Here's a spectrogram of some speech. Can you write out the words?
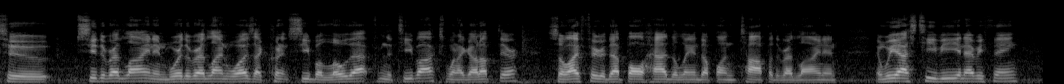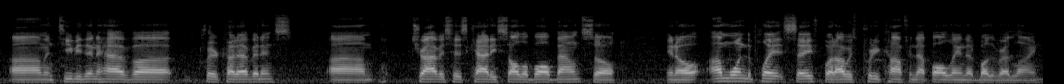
to see the red line and where the red line was, I couldn't see below that from the tee box when I got up there. So I figured that ball had to land up on top of the red line, and and we asked TV and everything, um, and TV didn't have uh, clear cut evidence. Um, Travis, his caddy, saw the ball bounce, so you know I'm one to play it safe, but I was pretty confident that ball landed above the red line.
